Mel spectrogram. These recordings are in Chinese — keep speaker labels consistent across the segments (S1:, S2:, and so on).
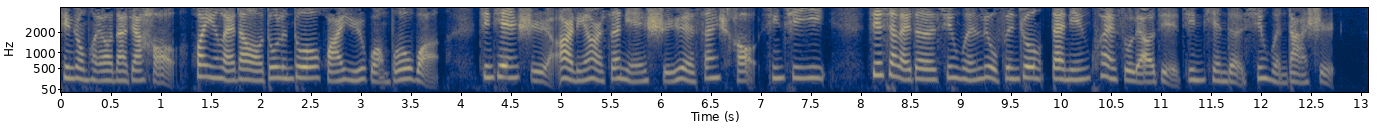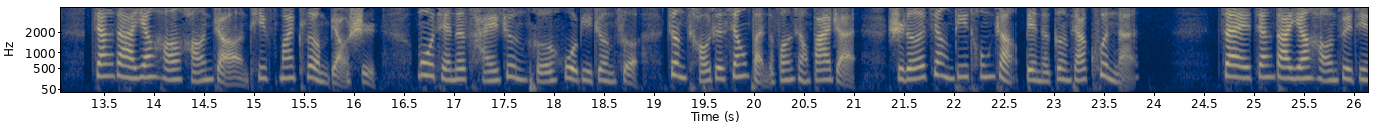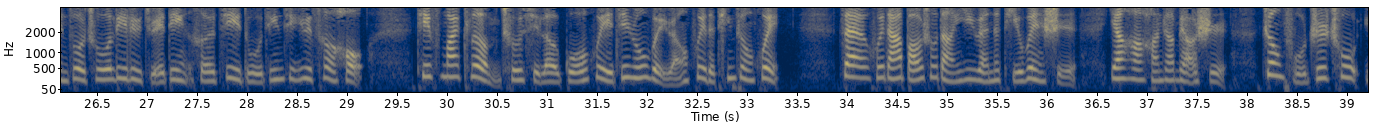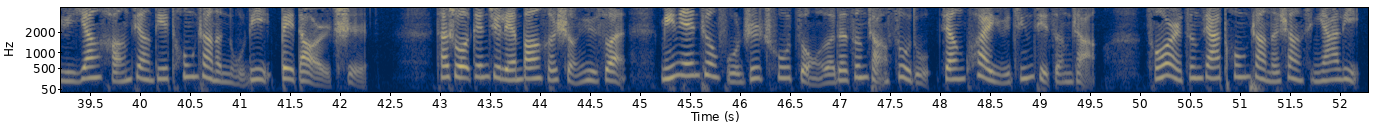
S1: 听众朋友，大家好，欢迎来到多伦多华语广播网。今天是二零二三年十月三十号，星期一。接下来的新闻六分钟，带您快速了解今天的新闻大事。加拿大央行行长 Tiff Macklem 表示，目前的财政和货币政策正朝着相反的方向发展，使得降低通胀变得更加困难。在加拿大央行最近做出利率决定和季度经济预测后。Tiff Macklem 出席了国会金融委员会的听证会，在回答保守党议员的提问时，央行行长表示，政府支出与央行降低通胀的努力背道而驰。他说，根据联邦和省预算，明年政府支出总额的增长速度将快于经济增长，从而增加通胀的上行压力。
